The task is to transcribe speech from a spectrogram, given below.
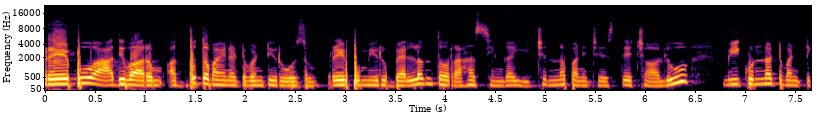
రేపు ఆదివారం అద్భుతమైనటువంటి రోజు. రేపు మీరు బెల్లంతో రహస్యంగా ఈ చిన్న పని చేస్తే చాలు. మీకున్నటువంటి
